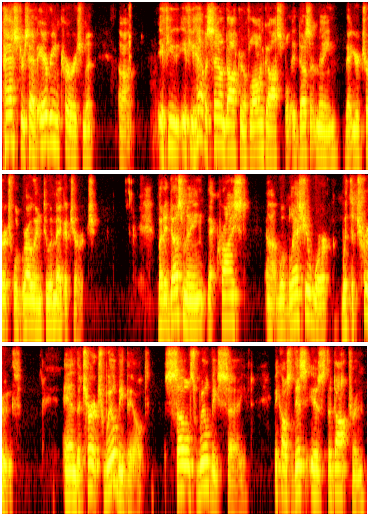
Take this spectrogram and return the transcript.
pastors have every encouragement. Uh, if you if you have a sound doctrine of law and gospel, it doesn't mean that your church will grow into a mega church, but it does mean that Christ uh, will bless your work with the truth, and the church will be built, souls will be saved, because this is the doctrine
